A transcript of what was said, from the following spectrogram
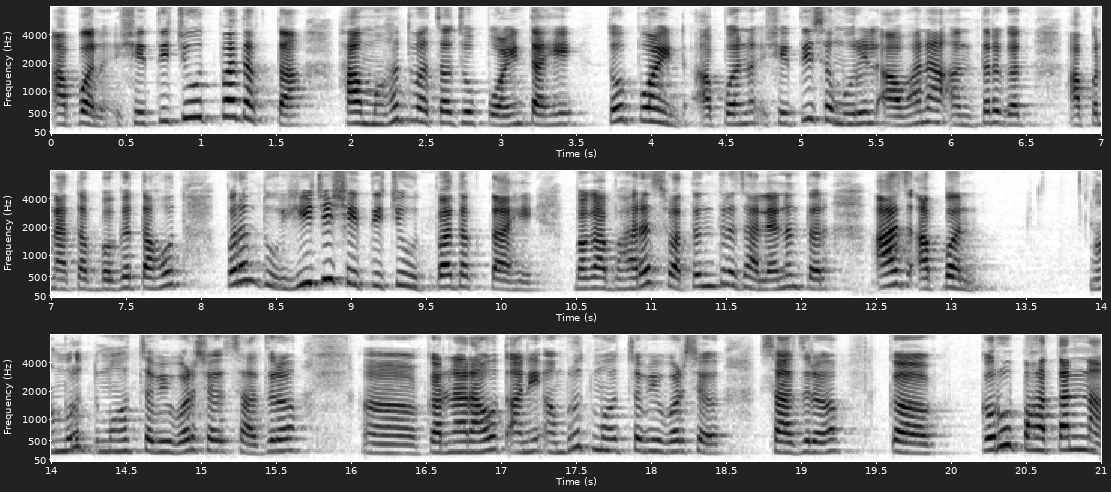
आपण शेतीची उत्पादकता हा महत्त्वाचा जो पॉईंट आहे तो पॉईंट आपण शेतीसमोरील आव्हानाअंतर्गत आपण आता बघत आहोत. परंतु ही जी शेतीची उत्पादकता आहे बघा भारत स्वातंत्र्य झाल्यानंतर आज आपण अमृत महोत्सवी वर्ष साजरं करणार आहोत आणि अमृत महोत्सवी वर्ष साजरं क करू पाहताना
